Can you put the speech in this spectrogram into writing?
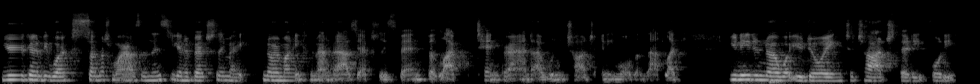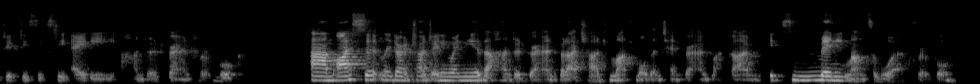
you're going to be worked so much more hours than this. You're going to virtually make no money for the amount of hours you actually spend. But like 10 grand, I wouldn't charge any more than that. Like you need to know what you're doing to charge 30, 40, 50, 60, 80, 100 grand for a book. Um, I certainly don't charge anywhere near the 100 grand, but I charge much more than 10 grand. Like I'm, it's many months of work for a book.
